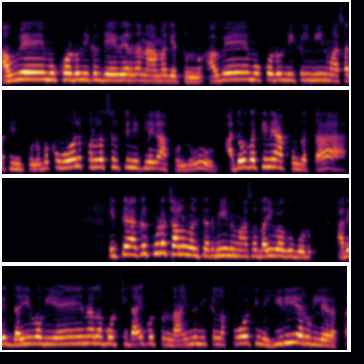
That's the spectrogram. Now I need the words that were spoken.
ಅವೇ ನಿಖಲ್ ದೇವೇರದ ನಾಮಗೆ ತುನ್ನು ಅವೇ ಮುಖೋಡು ನಿಖಲ್ ಮೀನ್ ಮಾಸ ತಿನ್ಪುನು ಬೊಕ್ಕ ಓಲ್ ಫಲ ಸುರ್ತಿ ನಿಕ್ಲಿಗೆ ಹಾಪುಂಡು, ಅದೋ ಗತಿನೇ ಹಾಪುಂಡತ್ತ. ಇತ್ತೆ ಕೂಡ ಚಾಲು ಮಲ್ತಾರೆ ಮೀನು, ಮಾಸ ದೈವಾಗು ಬೋಡು ಅರೆ ದೈವಾಗ ಏನಲ್ಲ ಬೋಡ್ಚಿ ದಾಯಿ ಗೊತ್ತುಂಡ? ಇಂದ ನಿಕಲ್ನ ಪೋತಿನ ಹಿರಿಯರುಲ್ಲೇರತ್ತ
